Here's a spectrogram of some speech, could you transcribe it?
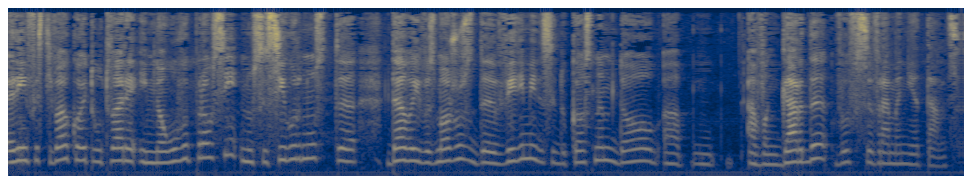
един фестивал, който отваря и много въпроси, но със сигурност дава и възможност да видим и да се докоснем до авангарда в съвременния танц.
